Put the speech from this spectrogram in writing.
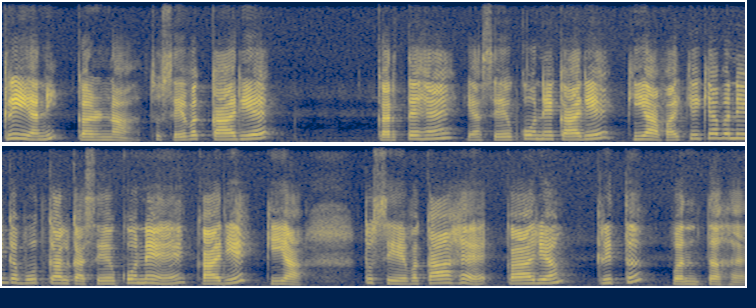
क्रिय यानी करना तो सेवक कार्य करते हैं या सेवकों ने कार्य किया? वाक्य क्या बनेगा? भूतकाल का सेवकों ने कार्य किया। तो सेवका है कार्यम कृतवंत है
